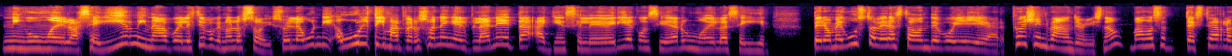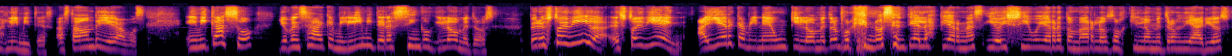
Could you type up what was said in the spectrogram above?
ningún modelo a seguir ni nada por el estilo, porque no lo soy. Soy la última persona en el planeta a quien se le debería considerar un modelo a seguir pero me gusta ver hasta dónde voy a llegar. Pushing boundaries, ¿no? Vamos a testear los límites, hasta dónde llegamos. En mi caso, yo pensaba que mi límite era 5 kilómetros, pero estoy viva, estoy bien. Ayer caminé un kilómetro porque no sentía las piernas y hoy sí voy a retomar los dos kilómetros diarios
